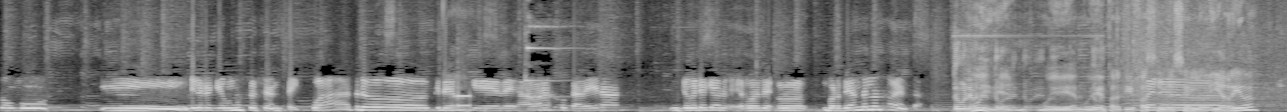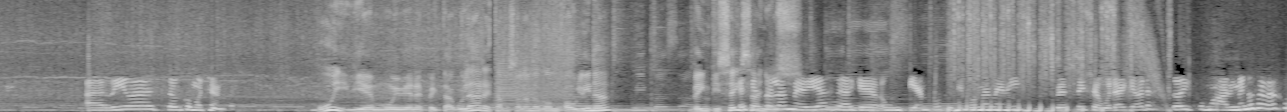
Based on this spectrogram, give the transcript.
como. mm, yo creo que unos 64. Creo que de abajo, cadera. Yo creo que bordeando los 90. Muy bien, muy bien, muy bien. Para ti es fácil Pero- decirlo. ¿Y arriba? Arriba son como 80. Muy bien, muy bien, espectacular. Estamos hablando con Paulina, 26 Esas son años. las medidas de que un tiempo, que tiempo me medí. Pero estoy segura que ahora estoy como, al menos abajo,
